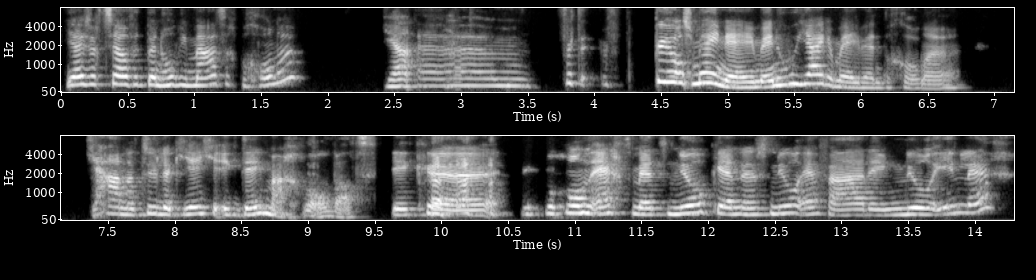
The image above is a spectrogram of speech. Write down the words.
jij zegt zelf, ik ben hobbymatig begonnen. Ja. Um, kun je ons meenemen in hoe jij ermee bent begonnen? Ja, natuurlijk. Jeetje, ik deed maar gewoon wat. Ik, uh, ik begon echt met nul kennis, nul ervaring, nul inleg.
